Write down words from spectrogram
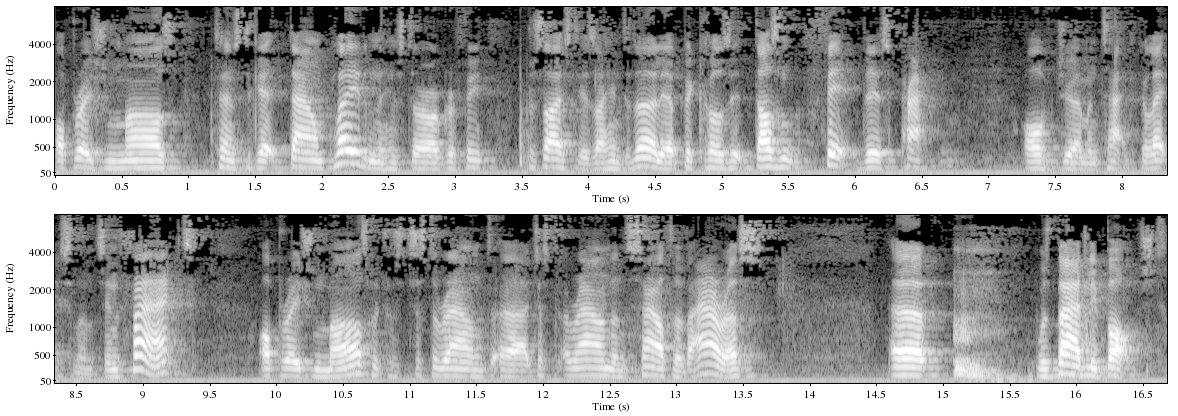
Operation Mars tends to get downplayed in the historiography, precisely as I hinted earlier, because it doesn't fit this pattern of German tactical excellence. In fact, Operation Mars, which was just around, uh, just around and south of Arras, uh, was badly botched.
